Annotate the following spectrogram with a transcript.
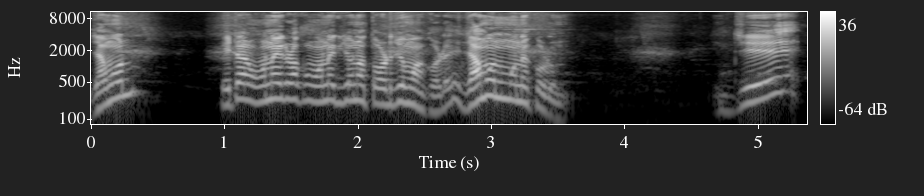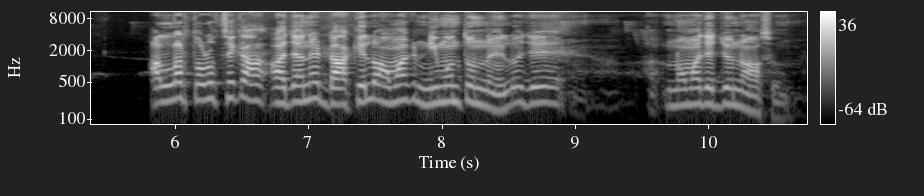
যেমন, এটা অনেক রকম অনেকজনা তর্জমা করে। যেমন মনে করুন, যে আল্লাহর তরফ থেকে আজানের ডাক এলো, আমাকে নিমন্ত্রণ এলো যে নমাজের জন্য আসুন।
